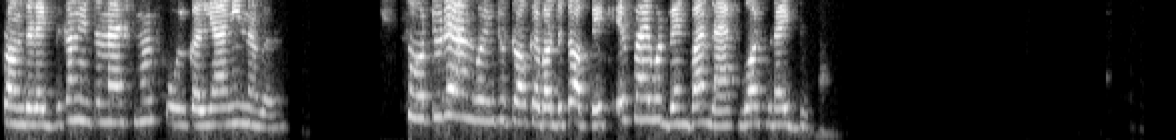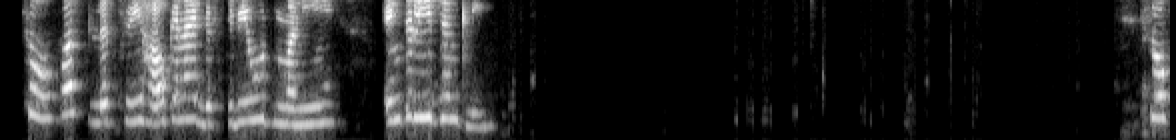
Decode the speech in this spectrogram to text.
from the Lexicon International School, Kalyani Nagar. So today I'm going to talk about the topic, if I would win 1 lakh, what would I do? So first let's see how can I distribute money intelligently. So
